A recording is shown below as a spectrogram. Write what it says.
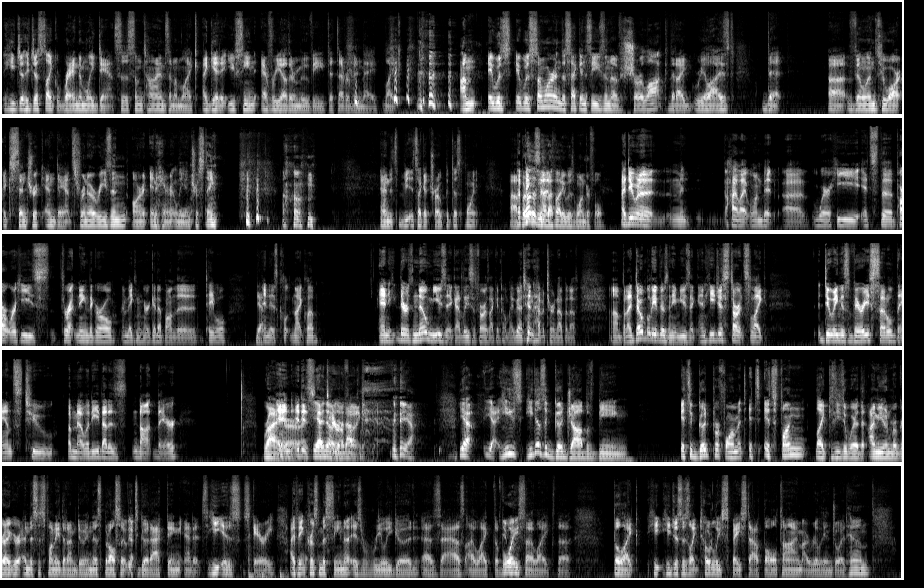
He just, he just like randomly dances sometimes, and I'm like, I get it. You've seen every other movie that's ever been made. Like, I'm. It was it was somewhere in the second season of Sherlock that I realized that uh, villains who are eccentric and dance for no reason aren't inherently interesting. um, and it's it's like a trope at this point. Uh, but other than that, I thought he was wonderful. I do want to highlight one bit uh, where he it's the part where he's threatening the girl and making her get up on the table Yeah. in his cl- nightclub. And he, there's no music, at least as far as I can tell. Maybe I didn't have it turned up enough, um, but I don't believe there's any music. And he just starts like doing this very subtle dance to a melody that is not there, Right, and right, right. is yeah, no, no, that terrifying. was- yeah. Yeah, yeah, he's he does a good job of being. It's a good performance. It's it's fun, like because he's aware that I'm Ewan McGregor, and this is funny that I'm doing this, but also it's good acting, and it's he is scary. I think Chris Messina is really good as Zsasz. I like the voice. I like the the like he he just is like totally spaced out the whole time. I really enjoyed him.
